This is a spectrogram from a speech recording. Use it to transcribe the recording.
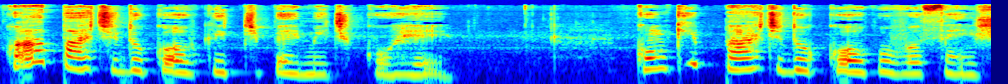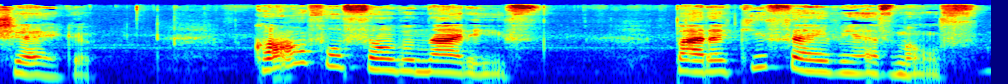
qual a parte do corpo que te permite correr? Com que parte do corpo você enxerga? Qual a função do nariz? Para que servem as mãos?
